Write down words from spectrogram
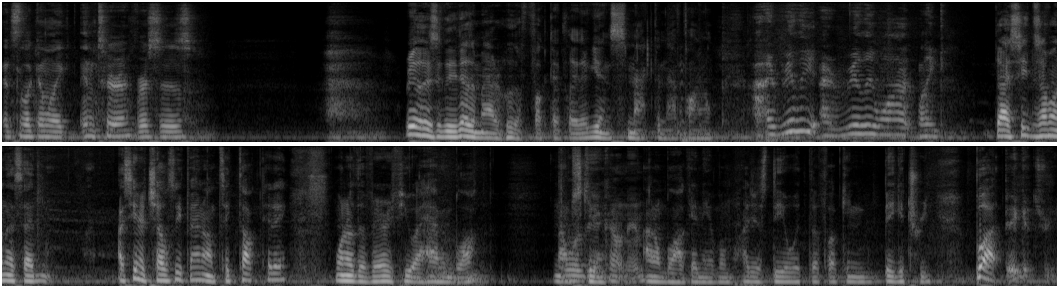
it's looking like Inter versus. Realistically, it doesn't matter who the fuck they play. They're getting smacked in that final. I really, I really want like. I seen someone that said, I seen a Chelsea fan on TikTok today. One of the very few I haven't blocked. No, I'm just kidding. I don't block any of them. I just deal with the fucking bigotry. But Bigotry.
